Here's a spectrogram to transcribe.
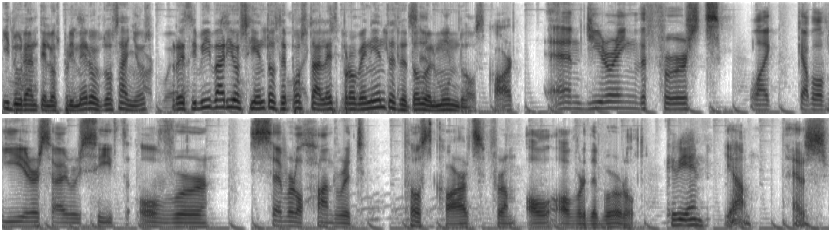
y durante los primeros dos años recibí varios cientos de postales provenientes de todo el mundo. And during the first like couple of years I received over several hundred postcards from all over the world. Qué bien. Yeah. It was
